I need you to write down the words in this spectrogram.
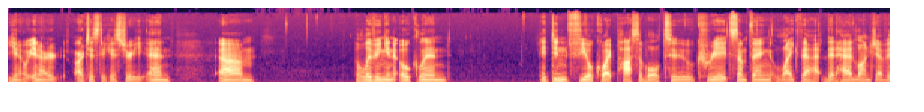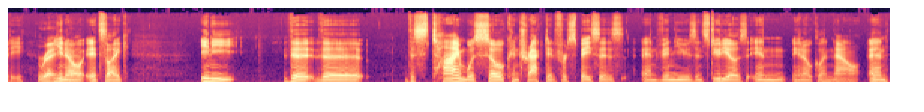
you know in our artistic history and um, living in Oakland it didn't feel quite possible to create something like that that had longevity Right. you know right. it's like any the the this time was so contracted for spaces and venues and studios in in Oakland now. And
